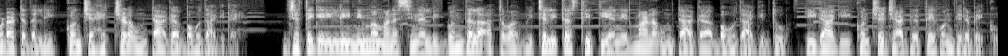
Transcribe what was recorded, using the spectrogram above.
ಓಡಾಟದಲ್ಲಿ ಕೊಂಚ ಹೆಚ್ಚಳ ಉಂಟಾಗಬಹುದಾಗಿದೆ. ಜೊತೆಗೆ ಇಲ್ಲಿ ನಿಮ್ಮ ಮನಸ್ಸಿನಲ್ಲಿ ಗೊಂದಲ ಅಥವಾ ವಿಚಲಿತ ಸ್ಥಿತಿಯ ನಿರ್ಮಾಣ ಉಂಟಾಗಬಹುದಾಗಿದ್ದು, ಹೀಗಾಗಿ ಕೊಂಚ ಜಾಗ್ರತೆ ಹೊಂದಿರಬೇಕು.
